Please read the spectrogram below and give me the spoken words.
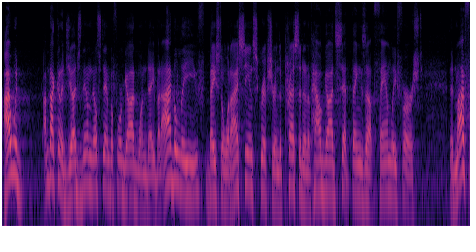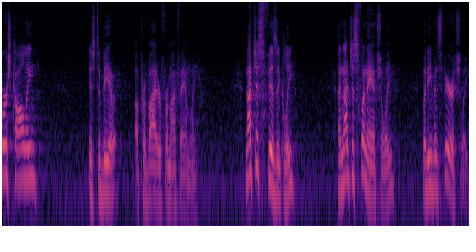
I would I'm not going to judge them. They'll stand before God one day. But I believe, based on what I see in Scripture and the precedent of how God set things up, family first, that my first calling is to be a, a provider for my family. Not just physically, and not just financially, but even spiritually.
